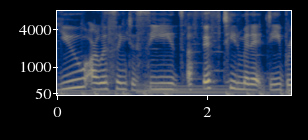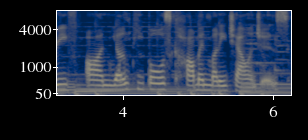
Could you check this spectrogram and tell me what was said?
You are listening to Seeds, a 15 minute debrief on young people's common money challenges.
